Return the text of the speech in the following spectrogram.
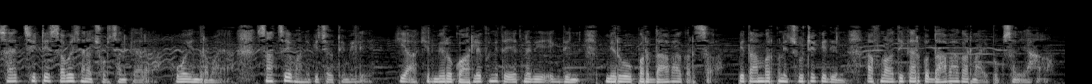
सायद छिट्टै सबैजना छोड्छन् क्यार। हो इन्द्रमाया साँच्चै भनेकी छौ तिमीले कि आखिर मेरो घरले पनि त एक न एक दिन मेरो उप दावा गर्छ। पिताम्बर पनि छुटेकै दिन आफ्नो अधिकारको दावा गर्न आइपुग्छन् यहाँ।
